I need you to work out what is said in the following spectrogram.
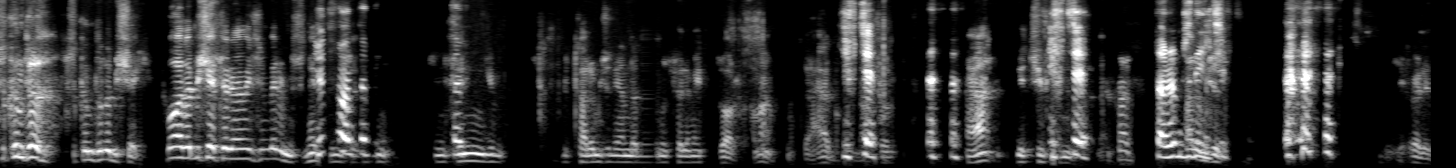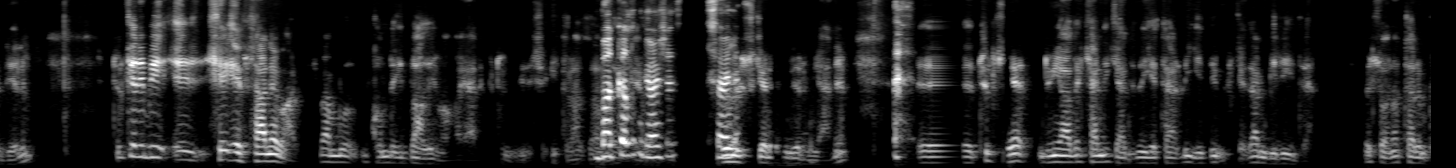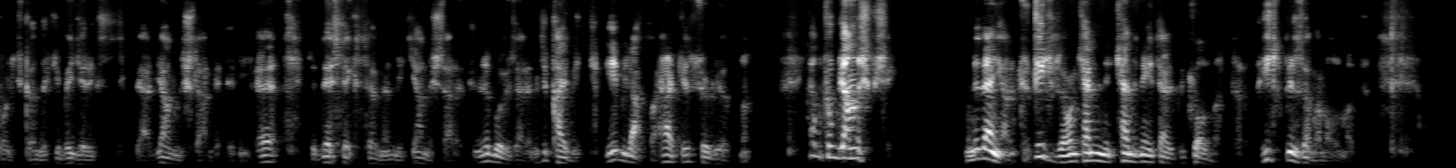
Sıkıntı, sıkıntılı bir şey. Bu arada bir şey söylememe izin verir misin? Lütfen tabii. Şimdi tabii. senin gibi bir tarımcının yanında bunu söylemek zor ama mesela her Çiftçi. Sonra, ha, bir çiftçi. Çiftçi. Tarımcı, Tarımcı değil çiftçi. Öyle diyelim. Türkiye'de bir e, şey efsane vardır. Ben bu, bu konuda iddialıyım ama yani bütün şey, itirazlar. Bakalım göreceğiz. Söyle. Göğüs gerebilirim yani. ee, Türkiye dünyada kendi kendine yeterli yedi ülkeden biriydi. Ve sonra tarım politikalarındaki beceriksizlikler, yanlışlar nedeniyle, işte destek sistemlerindeki yanlışlar nedeniyle bu özelliğimizi kaybettik diye bir laf var. Herkes söylüyor bunu. Ya bu çok yanlış bir şey. Neden yani? Türkiye hiçbir zaman kendine, kendine yeterli bir ülke olmadı. Hiçbir zaman olmadı.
